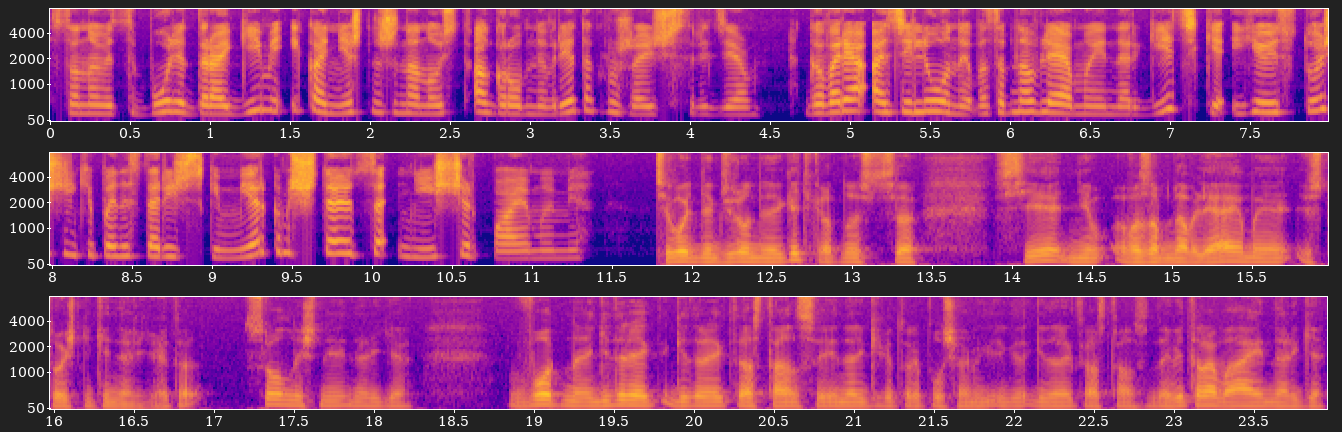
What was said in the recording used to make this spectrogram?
становятся более дорогими и, конечно же, наносят огромный вред окружающей среде. Говоря о зеленой возобновляемой энергетике, ее источники по историческим меркам считаются неисчерпаемыми. Сегодня к зеленой энергетике относятся все невозобновляемые источники энергии. Это солнечная энергия, водная, гидроэлектростанции, энергия, которую получаем гидроэлектростанции, да, ветровая энергия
